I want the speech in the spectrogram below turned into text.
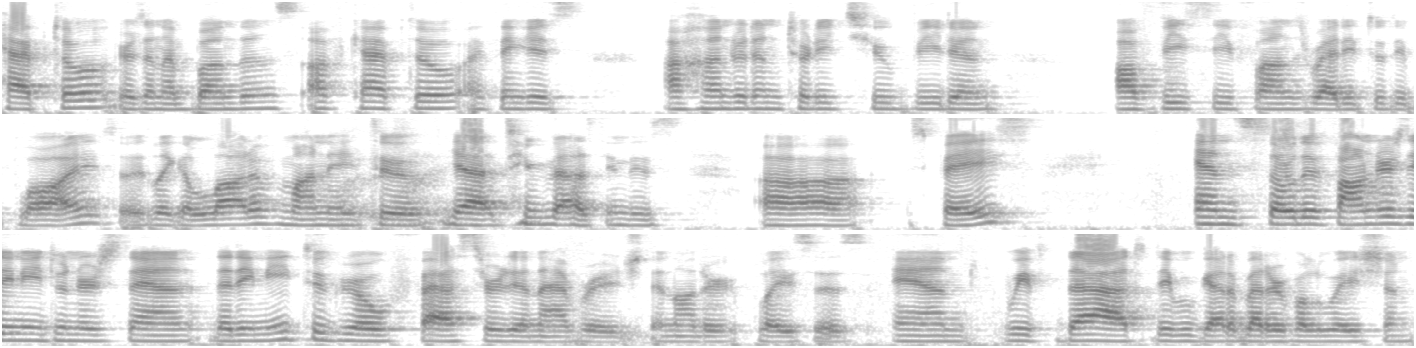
capital. There's an abundance of capital. I think it's 132 billion of VC funds ready to deploy. So it's like a lot of money to yeah to invest in this uh, space. And so the founders they need to understand that they need to grow faster than average than other places, and with that they will get a better valuation.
